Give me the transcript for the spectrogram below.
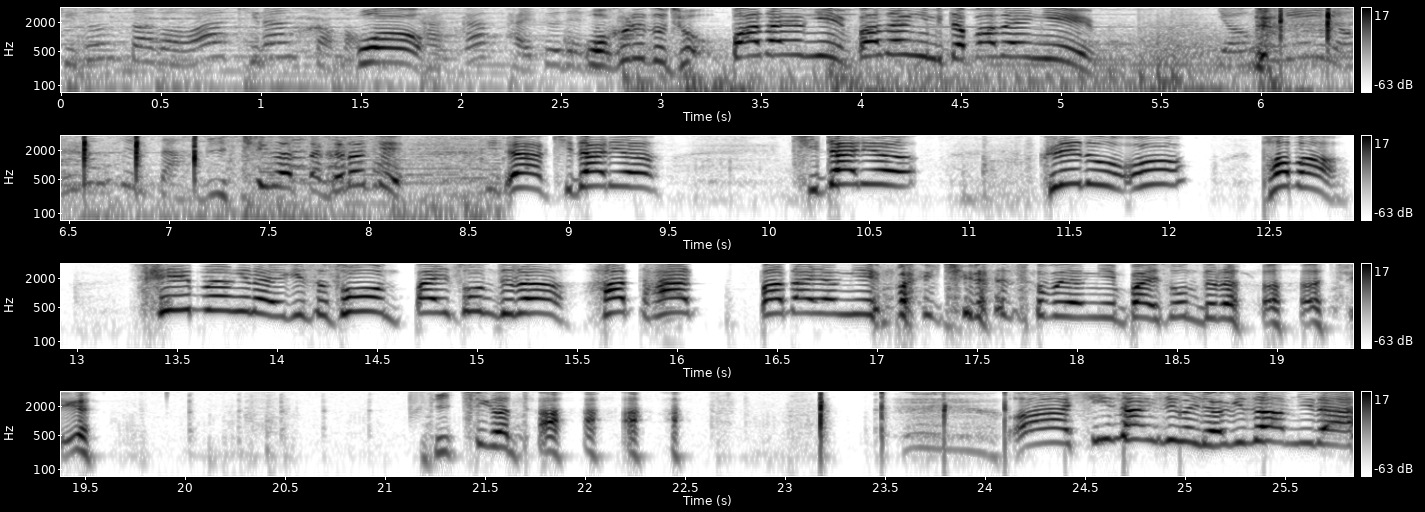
기존 서버와 기란 서버 와. 각각 발표됩니다. 와 그래도 저 바다 형님 바다 형님 있다 바다 형님 영웅의 연금술사 미치겠다 그렇지 야 기다려 기다려 그래도 어 봐봐 세 명이나 여기서 손 빨리 손 들어. 핫핫. 바다 형님 빨리 기란 서버 형님 빨리 손 들어. 지금. 미치겠다. 아 시상식을 여기서 합니다.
